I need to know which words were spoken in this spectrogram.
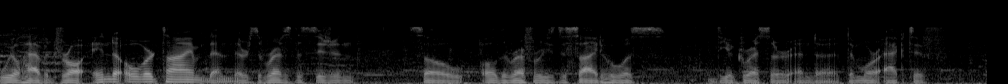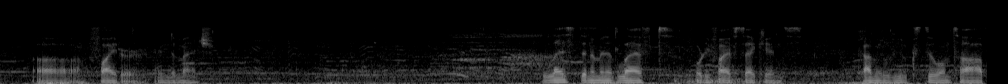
we'll have a draw in the overtime then there's the ref's decision. So all the referees decide who was the aggressor and uh, the more active uh, fighter in the match Less than a minute left, 45 seconds. Kamil Wilk still on top,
